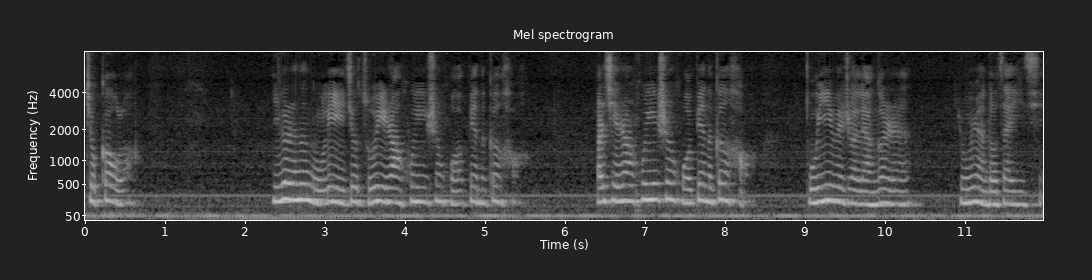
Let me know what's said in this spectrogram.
就够了。一个人的努力就足以让婚姻生活变得更好。”而且让婚姻生活变得更好，不意味着两个人永远都在一起。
